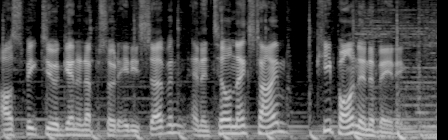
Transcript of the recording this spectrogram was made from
I'll speak to you again in episode 87, and until next time, keep on innovating.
